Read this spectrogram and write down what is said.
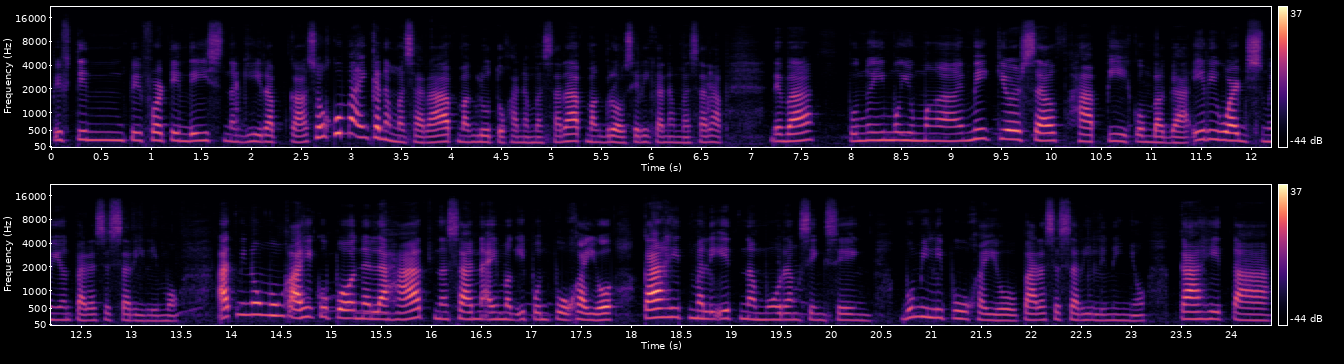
15 14 days naghirap ka. So kumain ka ng masarap, magluto ka ng masarap, maggrocery ka ng masarap, 'di ba? Punuin mo yung mga, make yourself happy, kumbaga. I-rewards mo yon para sa sarili mo. At minumungkahi ko po na lahat na sana ay mag-ipon po kayo kahit maliit na murang singsing. Bumili po kayo para sa sarili ninyo kahit uh,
